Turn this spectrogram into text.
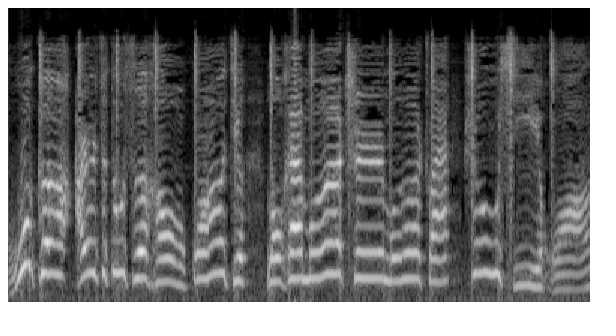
五个儿子都是好光景。老汉没吃没穿受饥荒。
